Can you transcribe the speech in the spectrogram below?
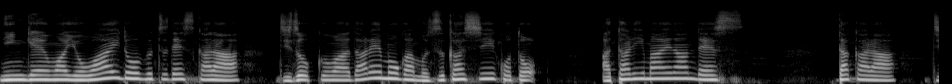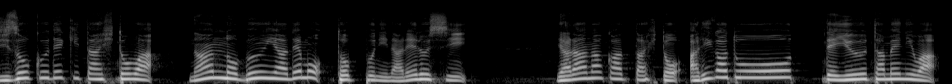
人間は弱い動物ですから持続は誰もが難しいこと。当たり前なんです。だから持続できた人は何の分野でもトップになれるしやらなかった人ありがとうっていうためには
